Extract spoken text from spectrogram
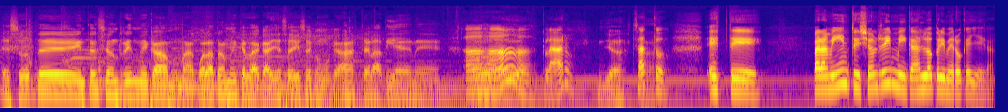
Eso de intención rítmica, me acuerda también que en la calle se dice como que, ah, este la tiene. Ajá, claro, ya está. exacto. Este, para mí intuición rítmica es lo primero que llega.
